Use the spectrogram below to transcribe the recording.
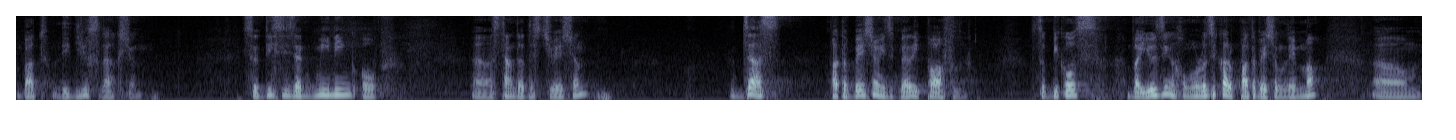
but reduced action. So this is the meaning of uh, standard situation. Thus, perturbation is very powerful. So because by using homological perturbation lemma, um,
